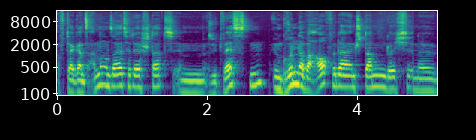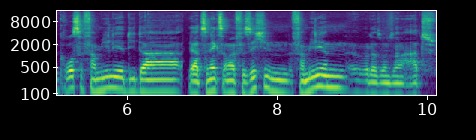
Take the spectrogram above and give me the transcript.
auf der ganz anderen Seite der Stadt im Südwesten. Im Grunde aber auch wieder entstanden durch eine große Familie, die da ja zunächst einmal für sich einen Familien- oder so, so eine Art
